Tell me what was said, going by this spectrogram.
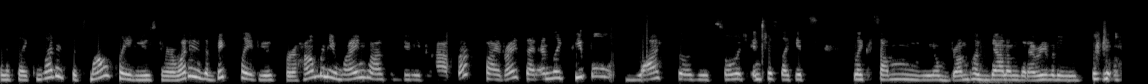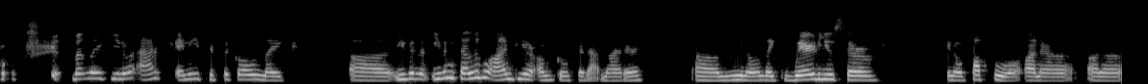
and it's like what is the small plate used for? What is the big plate used for? How many wine glasses do you need to have? Left side right side and like people watch those with so much interest like it's like some you know brahma jnanam that everybody needs to know. But like you know ask any typical like uh even even telugu auntie or uncle for that matter um you know like where do you serve you know papu on a on a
